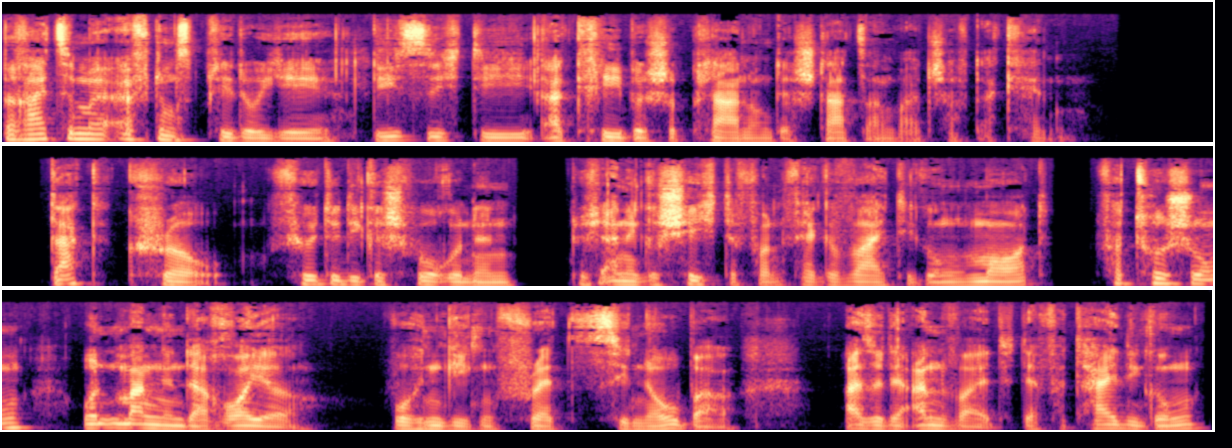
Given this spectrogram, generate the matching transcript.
Bereits im Eröffnungsplädoyer ließ sich die akribische Planung der Staatsanwaltschaft erkennen. Doug Crow führte die Geschworenen durch eine Geschichte von Vergewaltigung, Mord, Vertuschung und mangelnder Reue, wohingegen Fred Zinnober, also der Anwalt der Verteidigung,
